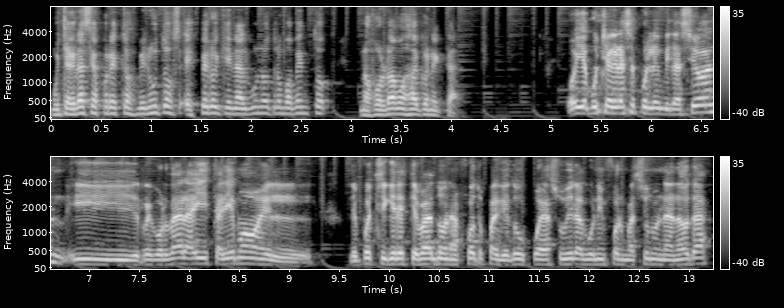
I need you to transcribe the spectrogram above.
muchas gracias por estos minutos. Espero que en algún otro momento nos volvamos a conectar. Oye, muchas gracias por la invitación y recordar ahí estaríamos el Después, si quieres, te mando unas fotos para que tú puedas subir alguna información, una nota,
